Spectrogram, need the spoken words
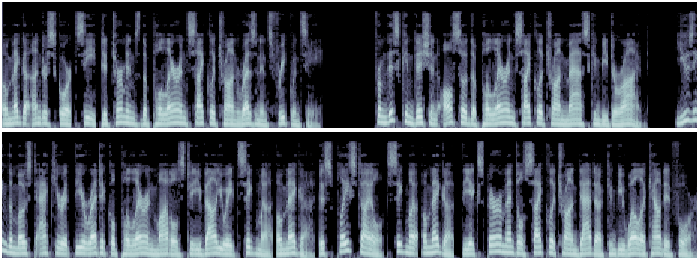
omega underscore c determines the polaron cyclotron resonance frequency. From this condition also the polaron cyclotron mass can be derived. Using the most accurate theoretical polaron models to evaluate sigma omega display style sigma omega, the experimental cyclotron data can be well accounted for.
